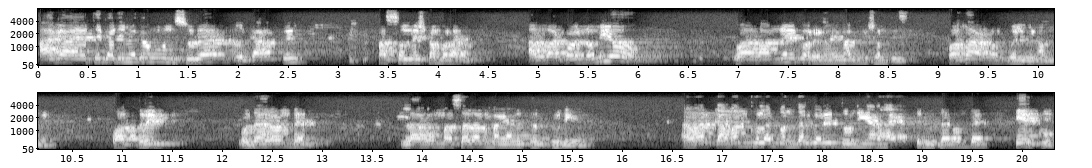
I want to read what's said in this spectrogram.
আগে আয়াতে কারিমে কেমন সুরা আল কাহাফের পাঁচচল্লিশ নম্বর আয়াত। আল্লাহ কয় নবীও ওয়াজ আমনে করেন আমি পারমিশন দিছি। কথা আমার বলবেন অদ্রিব উদাহরণ দেন। লাহুম মাসালাল হায়াতের দুনিয়া। আমার কামান খোলার বন্দার করে দুনিয়ার হায়াতের উদাহরণ দেন। এরকম।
